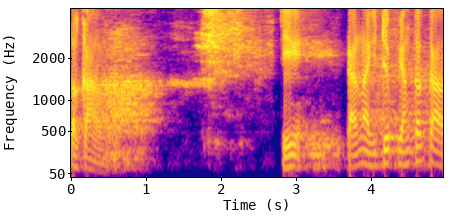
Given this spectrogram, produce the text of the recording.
kekal. Jadi, karena hidup yang kekal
